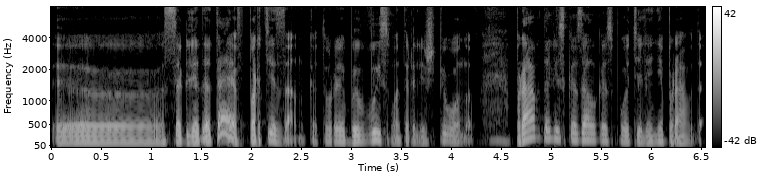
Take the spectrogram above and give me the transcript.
э, соглядатаев, партизан, которые бы высмотрели шпионов, правда ли сказал Господь или неправда.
